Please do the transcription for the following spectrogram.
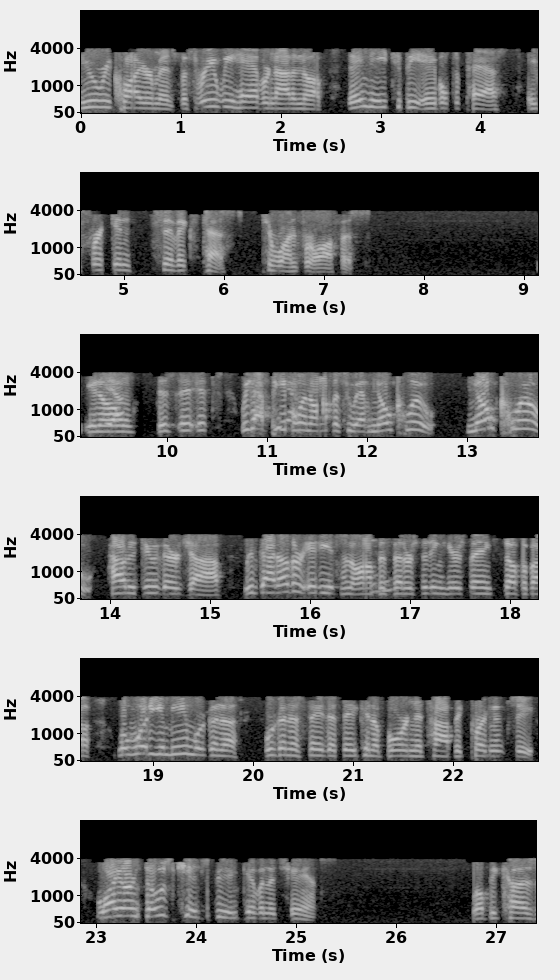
new requirements. The three we have are not enough. They need to be able to pass a frickin' civics test to run for office. You know, this it, it's we got people Yeah. in office who have no clue, no clue how to do their job. We've got other idiots in office Mhm. that are sitting here saying stuff about, well, what do you mean we're gonna we're gonna say that they can abort an ectopic pregnancy? Why aren't those kids being given a chance? Well, because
